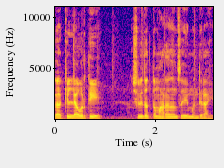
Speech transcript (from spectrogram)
ग- किल्ल्यावरती श्री दत्त महाराजांचं हे मंदिर आहे.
